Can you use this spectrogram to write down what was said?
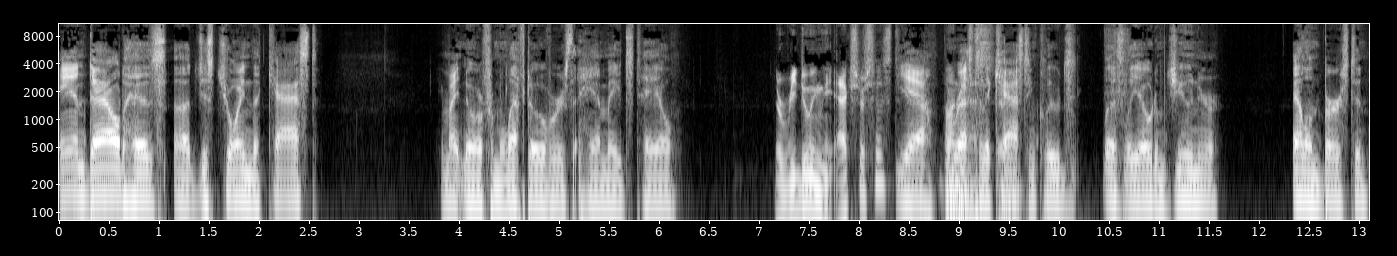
Ann Dowd has uh, just joined the cast. You might know her from Leftovers, The Handmaid's Tale. They're redoing The Exorcist? Yeah, the rest of the cast includes Leslie Odom Jr., Ellen Burstyn,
